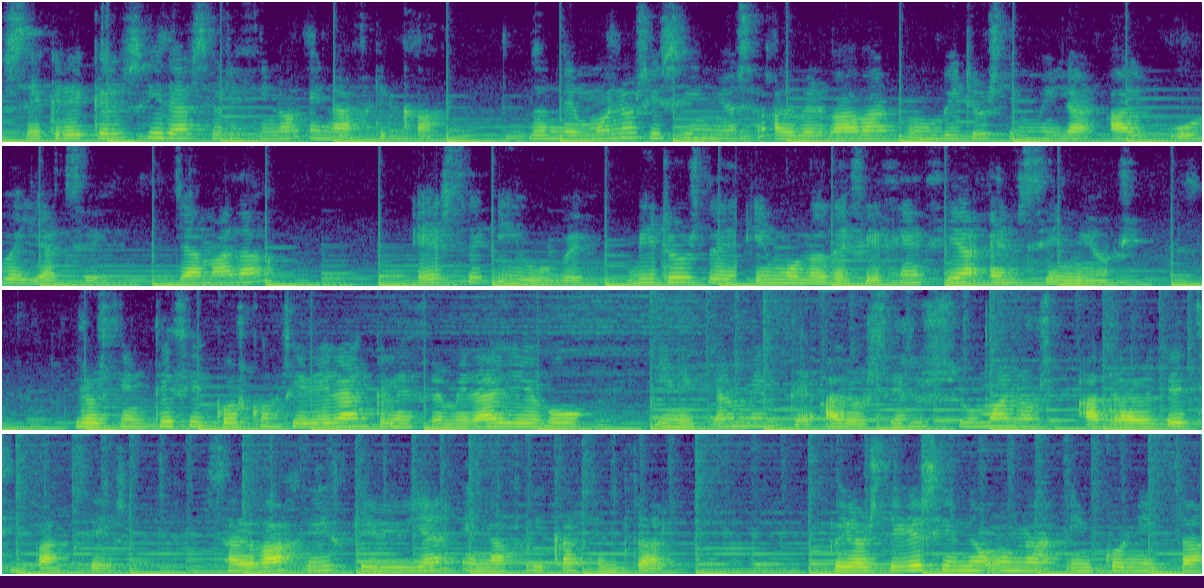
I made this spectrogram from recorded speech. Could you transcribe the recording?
Se cree que el SIDA se originó en África, donde monos y simios albergaban un virus similar al VIH, llamada SIV, virus de inmunodeficiencia en simios. Los científicos consideran que la enfermedad llegó inicialmente a los seres humanos a través de chimpancés salvajes que vivían en África Central, pero sigue siendo una incógnita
